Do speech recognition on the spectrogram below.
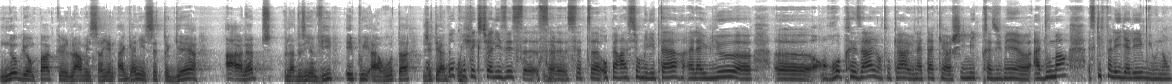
N'oublions pas que l'armée syrienne a gagné cette guerre à Alep, la deuxième ville, et puis à Routa. J'étais à... Pour contextualiser cette euh, opération militaire, elle a eu lieu euh, euh, en représailles, en tout cas, une attaque chimique présumée à Douma. Est-ce qu'il fallait y aller, oui ou non?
